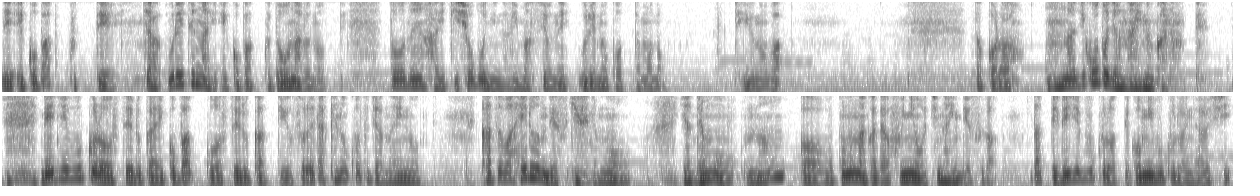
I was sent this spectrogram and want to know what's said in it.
で、エコバッグって、じゃあ売れてないエコバッグどうなるのって、当然廃棄処分になりますよね。売れ残ったものっていうのは。だから、同じことじゃないのかなって。レジ袋を捨てるかエコバッグを捨てるかっていうそれだけのことじゃないのって。数は減るんですけれども、いやでも、なんか僕の中では腑に落ちないんですが、だってレジ袋ってゴミ袋になるし、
